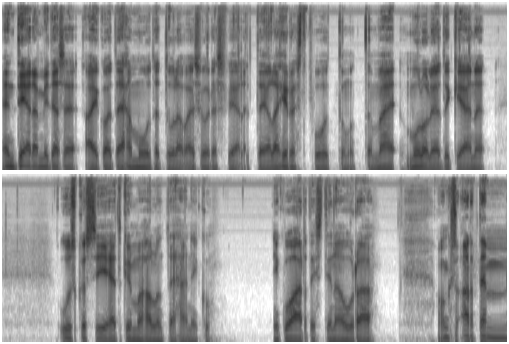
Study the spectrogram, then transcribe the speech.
en tiedä, mitä se aikoo tehdä muuta tulevaisuudessa vielä, että ei ole hirveästi puhuttu, mutta mä, mulla oli jotenkin aina usko siihen, että kyllä mä haluan tehdä niinku, niinku artistina uraa. Onko Artem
